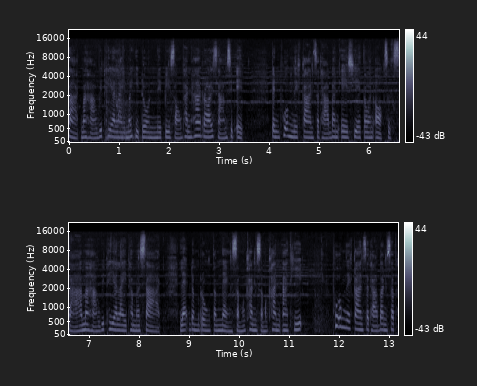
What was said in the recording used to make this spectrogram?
ศาสตร์ มหาวิทยาลัยมหิดลในปี 2531 เป็นผู้อำนวยการสถาบันเอเชียตะวันออกศึกษา มหาวิทยาลัยธรรมศาสตร์ และดำรงตำแหน่งสำคัญสำคัญอาทิ ผู้อำนวยการสถาบันทรัพ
